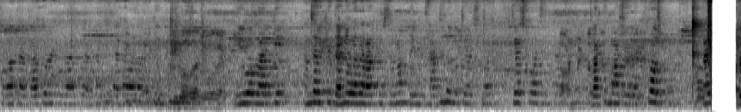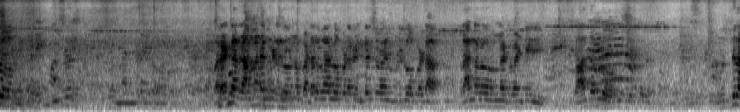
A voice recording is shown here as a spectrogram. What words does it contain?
తర్వాత కార్పొరేటర్ గారికి అందరికీ ధన్యవాదాలు. ఈఓ గారికి అందరికీ ధన్యవాదాలు అర్పిస్తున్నాం. దీన్ని సద్వినియోగం చేసుకో చేసుకోవాల్సిన భక్తి మహాశయులకు వరంగల్ రామాయణపేటలో ఉన్న బట్టలవారి లోపల వెంకటేశ్వర గుడి లోపల ప్రాంగణంలో ఉన్నటువంటి ప్రాంతంలో వృద్ధుల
